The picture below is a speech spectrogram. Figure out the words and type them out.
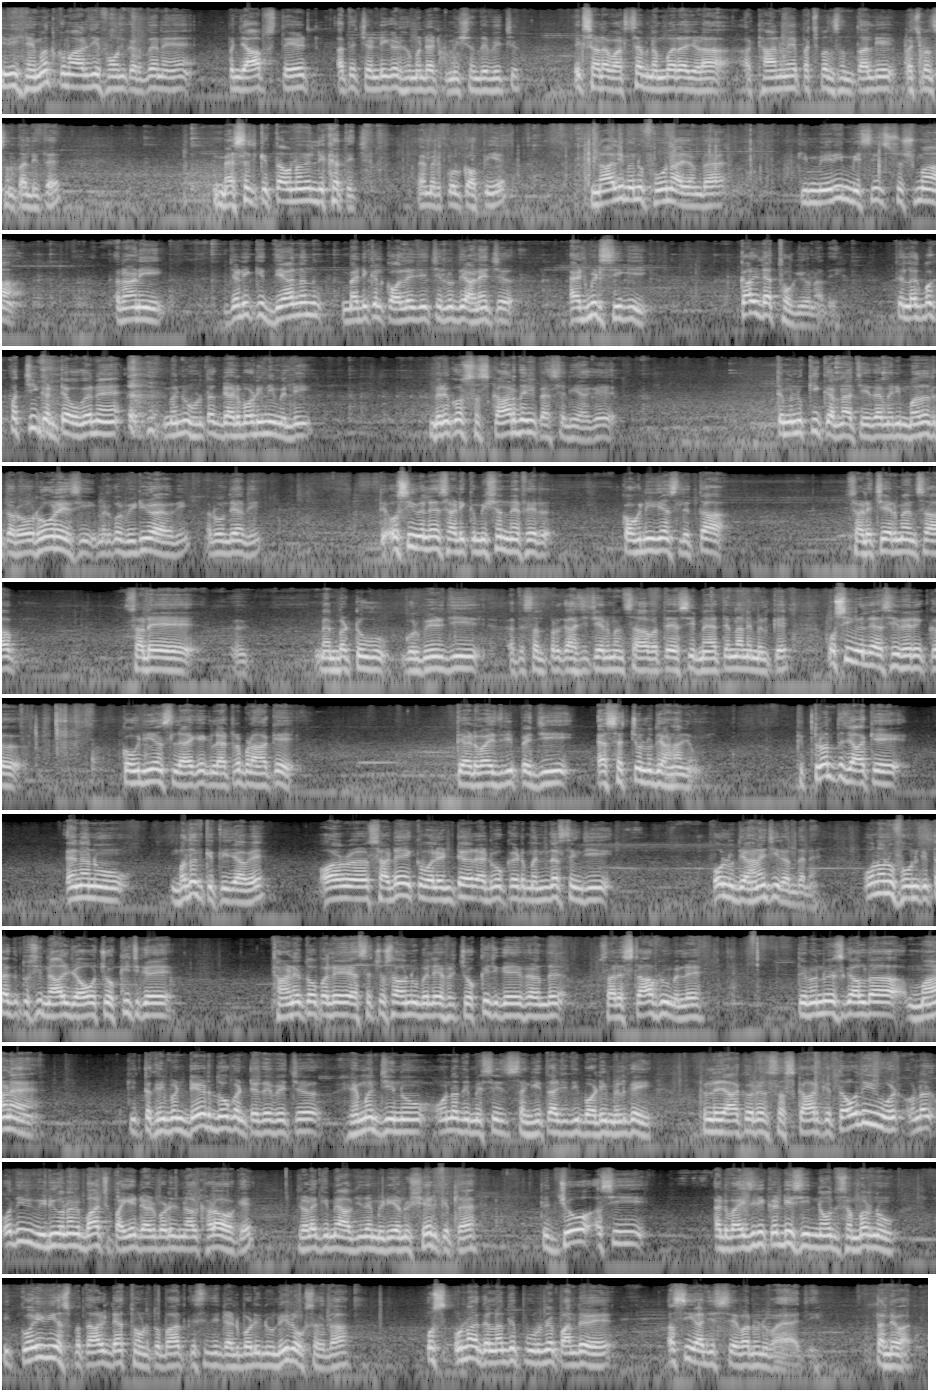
ਸ਼੍ਰੀ Hemant Kumar ji phone ਕਰਦੇ ਨੇ Punjab state ਅਤੇ ਚੰਡੀਗੜ੍ਹ ਹਿਊਮਨ ਰਾਈਟ ਕਮਿਸ਼ਨ ਦੇ ਵਿੱਚ। ਇੱਕ ਸਾਡਾ WhatsApp ਨੰਬਰ ਹੈ ਜਿਹੜਾ 985547 5547 ਤੇ ਮੈਸੇਜ ਕੀਤਾ ਉਹਨਾਂ ਨੇ ਲਿਖਤ ਵਿੱਚ। ਇਹ ਮੇਰੇ ਕੋਲ ਕਾਪੀ ਹੈ। ਨਾਲ ਹੀ ਮੈਨੂੰ ਫੋਨ ਆ ਜਾਂਦਾ ਹੈ ਕਿ ਮੇਰੀ ਮਿਸਿਸ ਸੁਸ਼ਮਾ ਰਾਣੀ, ਜਿਹੜੀ ਕਿ ਦਿਆਨੰਦ ਮੈਡੀਕਲ ਕਾਲਜ ਵਿੱਚ, ਲੁਧਿਆਣੇ 'ਚ ਐਡਮਿਟ ਸੀਗੀ ਕੱਲ ਡੈਥ ਹੋ ਗਈ ਉਹਨਾਂ ਦੀ। ਤੇ ਲਗਭਗ 25 ਘੰਟੇ ਹੋ ਗਏ ਨੇ ਮੈਨੂੰ ਹੁਣ ਤੱਕ ਡੈੱਡ ਬੋਡੀ ਨਹੀਂ ਮਿਲੀ। ਮੇਰੇ ਕੋਲ ਸੰਸਕਾਰ ਦੇ ਵੀ ਪੈਸੇ ਨਹੀਂ ਹੈਗੇ। ਤੇ ਮੈਨੂੰ ਕੀ ਕਰਨਾ ਚਾਹੀਦਾ? ਮੇਰੀ ਮਦਦ ਕਰੋ। ਰੋ ਰਹੇ ਸੀ। ਮੇਰੇ ਕੋਲ ਵੀਡੀਓ ਹੈ ਉਹਦੀ, ਰੋਂਦਿਆਂ ਦੀ। ਤੇ ਉਸੇ ਵੇਲੇ ਸਾਡੀ ਕਮਿਸ਼ਨ ਨੇ ਫਿਰ ਕੋਗਨੀਜੈਂਸ ਲਿੱਤਾ। ਸਾਡੇ ਚੇਅਰਮੈਨ ਸਾਹਿਬ, ਸਾਡੇ ਮੈਂਬਰ ਟੂ ਗੁਰਬੀਰ ਜੀ ਅਤੇ ਸੰਤ ਪ੍ਰਕਾਸ਼ ਜੀ ਚੇਅਰਮੈਨ ਸਾਹਿਬ ਅਤੇ ਅਸੀਂ, ਮੈਂ ਤਿੰਨਾਂ ਨੇ ਮਿਲ ਕੇ, ਉਸੇ ਵੇਲੇ ਅਸੀਂ ਫਿਰ ਇੱਕ ਕੋਗਨੀਜੈਂਸ ਲੈ ਕੇ ਇੱਕ ਲੈਟਰ ਬਣਾ ਕੇ ਤੇ ਐਡਵਾਈਜ਼ਰੀ ਭੇਜੀ ਐਸਐਚਓ ਲੁਧਿਆਣਾ ਨੂੰ ਕਿ ਤੁਰੰਤ ਜਾ ਕੇ ਇਹਨਾਂ ਨੂੰ ਮਦਦ ਕੀਤੀ ਜਾਵੇ ਔਰ ਸਾਡੇ ਇੱਕ ਵੋਲੰਟੀਅਰ ਐਡਵੋਕੇਟ ਮਨਿੰਦਰ ਸਿੰਘ ਜੀ, ਉਹ ਲੁਧਿਆਣੇ 'ਚ ਹੀ ਰਹਿੰਦੇ ਨੇ। ਉਹਨਾਂ ਨੂੰ ਫੋਨ ਕੀਤਾ ਕਿ ਤੁਸੀਂ ਨਾਲ ਜਾਓ, ਚੌਕੀ 'ਚ ਗਏ। ਥਾਣੇ ਤੋਂ ਪਹਿਲੇ ਐਸਐਚਓ ਸਾਹਿਬ ਨੂੰ ਮਿਲੇ, ਫਿਰ ਚੌਕੀ 'ਚ ਗਏ, ਫਿਰ ਅੰਦਰ ਸਾਰੇ ਸਟਾਫ ਨੂੰ ਮਿਲੇ। ਤੇ ਮੈਨੂੰ ਇਸ ਗੱਲ ਦਾ ਮਾਣ ਹੈ ਕਿ ਤਕਰੀਬਨ ਡੇਢ ਦੋ ਘੰਟੇ ਦੇ ਵਿੱਚ ਹਿੰਮਤ ਜੀ ਨੂੰ ਉਹਨਾਂ ਦੀ ਮਿਸਿਸ ਸੰਗੀਤਾ ਜੀ ਦੀ ਬਾਡੀ ਮਿਲ ਗਈ ਫਿਰ ਲਿਜਾ ਕੇ ਉਹਨਾਂ ਨੇ ਸੰਸਕਾਰ ਕੀਤਾ। ਉਹਦੀ ਵੀ ਉਹਨਾਂ ਉਹਦੀ ਵੀ ਵੀਡੀਓ ਉਹਨਾਂ ਨੇ ਬਾਅਦ ਚ ਪਾਈ ਹੈ, ਡੈਡ ਬਾਡੀ ਦੇ ਨਾਲ ਖੜਾ ਹੋ ਕੇ, ਜਿਹੜਾ ਕਿ ਮੈਂ ਆਪ ਜੀ ਦੇ ਮੀਡੀਆ ਨੂੰ ਸ਼ੇਅਰ ਕੀਤਾ ਹੈ। ਤੇ ਜੋ ਅਸੀਂ ਐਡਵਾਈਜ਼ਰੀ ਕੱਢੀ ਸੀ 9 ਦਸੰਬਰ ਨੂੰ ਕਿ ਕੋਈ ਵੀ ਹਸਪਤਾਲ ਡੈਥ ਹੋਣ ਤੋਂ ਬਾਅਦ ਕਿਸੇ ਦੀ ਡੈੱਡ ਬੋਡੀ ਨੂੰ ਨਹੀਂ ਰੋਕ ਸਕਦਾ, ਉਸ ਉਹਨਾਂ ਗੱਲਾਂ ਦੇ ਪੂਰਨੇ ਪਾਉਂਦੇ ਹੋਏ ਅਸੀਂ ਅੱਜ ਇਸ ਸੇਵਾ ਨੂੰ ਨਿਭਾਇਆ ਜੀ। ਧੰਨਵਾਦ।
